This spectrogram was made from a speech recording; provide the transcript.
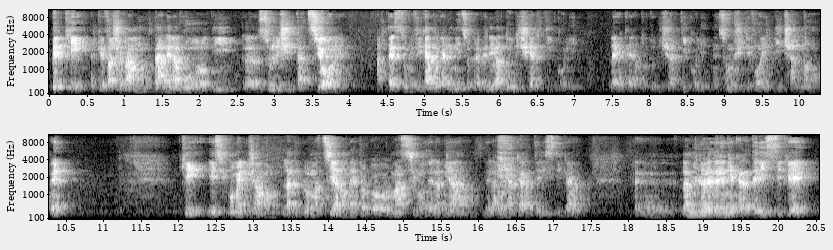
Perché? Perché facevamo un tale lavoro di eh, sollecitazione al testo unificato che all'inizio prevedeva 12 articoli, lei ha creato 12 articoli, ne sono usciti fuori 19, che, e siccome diciamo, la diplomazia non è proprio il massimo della mia, della mia caratteristica, eh, la migliore delle mie caratteristiche,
